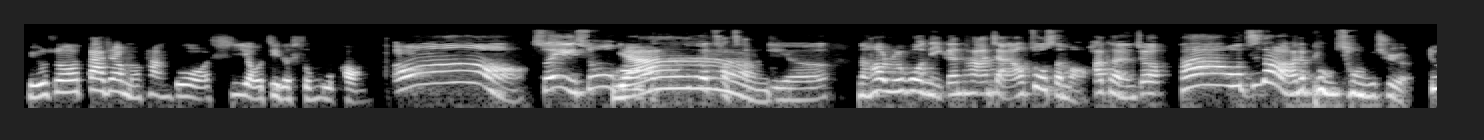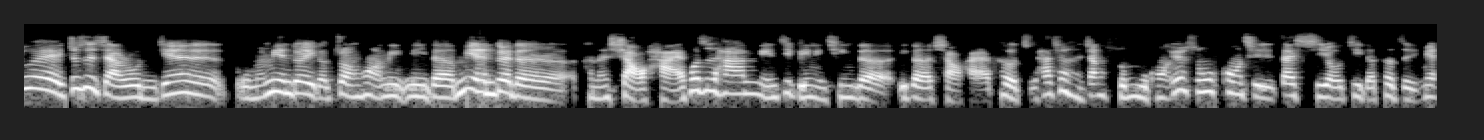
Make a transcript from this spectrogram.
比如说，大家有没有看过《西游记》的孙悟空？哦，所以孙悟空是个草草碟儿。然后，如果你跟他讲要做什么，他可能就啊，我知道了，他就砰冲出去了。对，就是假如你今天我们面对一个状况，你你的面对的可能小孩，或是他年纪比你轻的一个小孩的特质，他就很像孙悟空。因为孙悟空其实在《西游记》的特质里面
